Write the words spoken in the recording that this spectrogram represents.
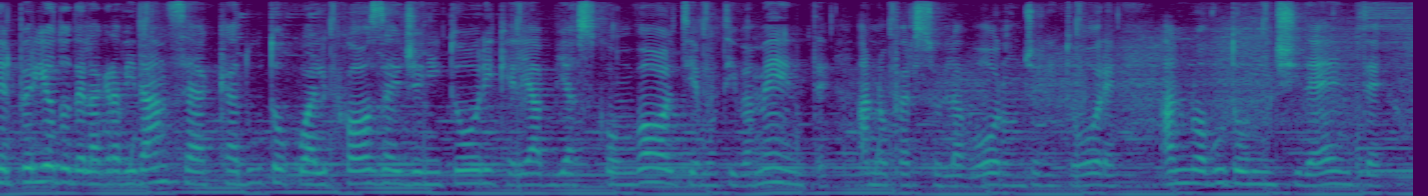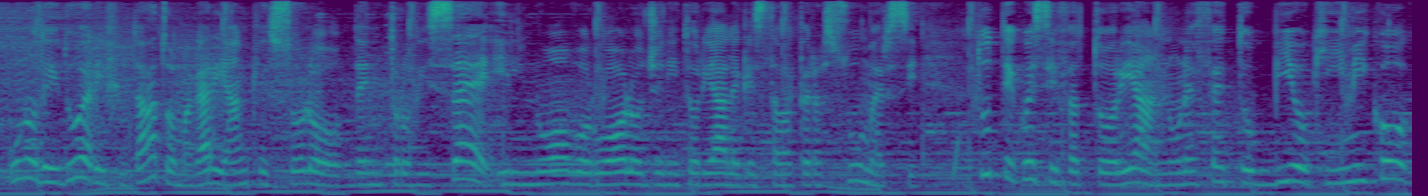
nel periodo della gravidanza è accaduto qualcosa ai genitori che li abbia sconvolti emotivamente, hanno perso il lavoro, un genitore, hanno avuto un incidente, uno dei due ha rifiutato magari anche solo dentro di sé il nuovo ruolo genitoriale che stava per assumersi. Tutti questi fattori hanno un effetto biochimico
